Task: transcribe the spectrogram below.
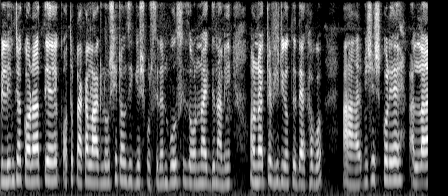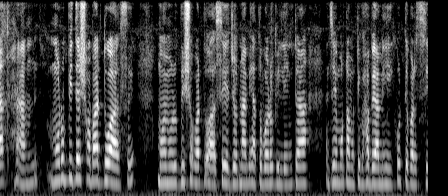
বিল্ডিংটা করাতে কত টাকা লাগল সেটাও জিজ্ঞেস করছিলেন। বলছি যে, অন্য একদিন আমি অন্য একটা ভিডিওতে দেখাবো। আর বিশেষ করে আল্লাহ মুরব্বিদের সবার দোয়া আছে। ময় মুরব্বী সবার দোয়া আছে। এর জন্য আমি এত বড় বিল্ডিংটা যে, মোটামুটিভাবে আমি করতে পারছি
